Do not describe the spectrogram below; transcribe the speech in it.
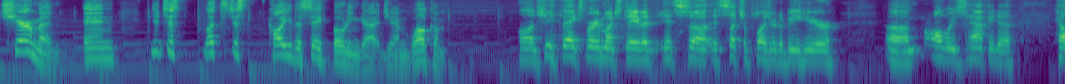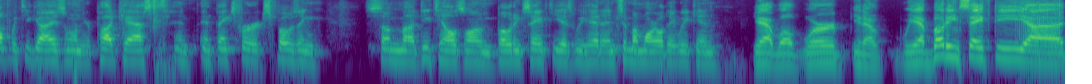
Chairman. And you just, let's just call you the safe boating guy, Jim. Welcome. Oh, gee, thanks very much, David. It's uh, it's such a pleasure to be here. Um, always happy to help with you guys on your podcast. And, and thanks for exposing some uh, details on boating safety as we head into Memorial Day weekend. Yeah, well, we're you know we have boating safety, uh,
